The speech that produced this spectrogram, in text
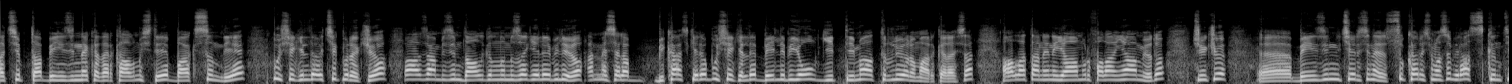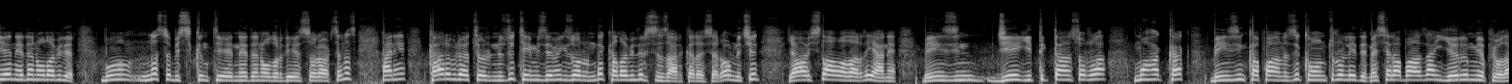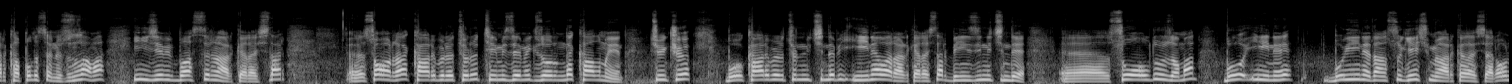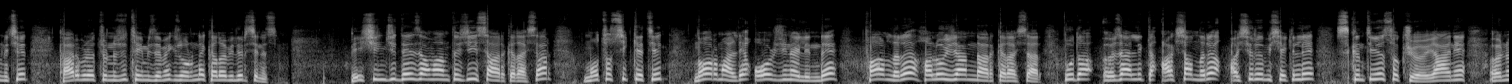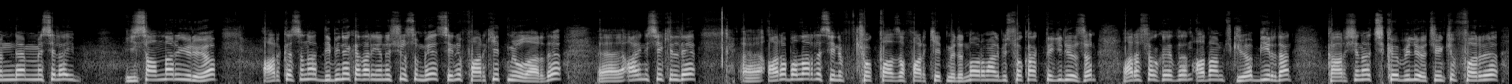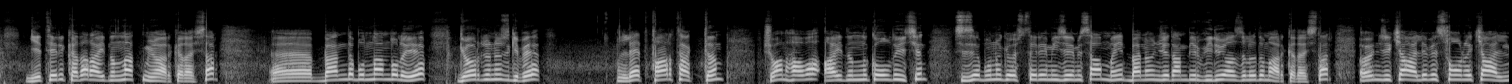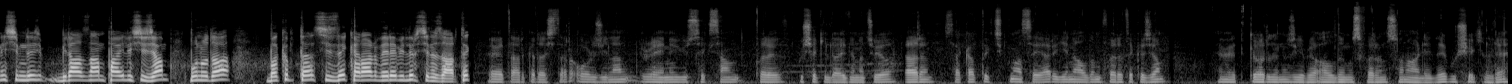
açıp da benzin ne kadar kalmış diye baksın diye bu şekilde açık bırakıyor. Bazen bizim dalgınlığımıza gelebiliyor. Ben mesela birkaç kere bu şekilde belli bir yol gittiğimi hatırlıyorum arkadaşlar. Allah'tan hani yağmur falan yağmıyordu. Çünkü e, benzinin içerisine su karışması biraz sıkıntıya neden olabilir. Bu nasıl bir sıkıntıya neden olur diye sorarsanız hani karbüratörünüzü temizlemek zorunda kalabilirsiniz arkadaşlar. Onun için yağışlı havalarda yani benzinciye gittikten sonra muhakkak benzin kapağınızı kontrol edin. Mesela bazen yarım yapıyorlar. Kapalı sanıyorsunuz ama iyice bir bastırın arkadaşlar. Ee, Sonra karbüratörü temizlemek zorunda kalmayın. Çünkü bu karbüratörün içinde bir iğne var arkadaşlar. Benzin içinde e, su olduğu zaman bu iğne bu iğneden su geçmiyor arkadaşlar. Onun için karbüratörünüzü temizlemek zorunda kalabilirsiniz. Beşinci dezavantajı ise arkadaşlar motosikletin normalde orijinalinde farları halojendi arkadaşlar. Bu da özellikle akşamları aşırı bir şekilde sıkıntıya sokuyor. Yani önünden mesela insanlar yürüyor. arkasına dibine kadar yanaşıyorsun ve seni fark etmiyorlardı. Ee, aynı şekilde e, arabalar da seni çok fazla fark etmiyordu. Normal bir sokakta gidiyorsun. Ara sokaktan adam çıkıyor. Birden karşına çıkabiliyor. Çünkü farı yeteri kadar aydınlatmıyor arkadaşlar. Ee, ben de bundan dolayı gördüğünüz gibi led far taktım. Şu an hava aydınlık olduğu için size bunu gösteremeyeceğimi sanmayın. Ben önceden bir video hazırladım arkadaşlar. Önceki hali ve sonraki halini şimdi birazdan paylaşacağım. Bunu da bakıp da siz de karar verebilirsiniz artık. Evet arkadaşlar orijinal RN 180 farı bu şekilde aydınlatıyor. Yarın sakatlık çıkmazsa eğer yeni aldığım farı takacağım. Evet gördüğünüz gibi aldığımız farın son hali de bu şekilde.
